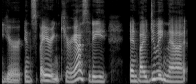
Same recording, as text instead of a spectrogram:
you're inspiring curiosity, and by doing that,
